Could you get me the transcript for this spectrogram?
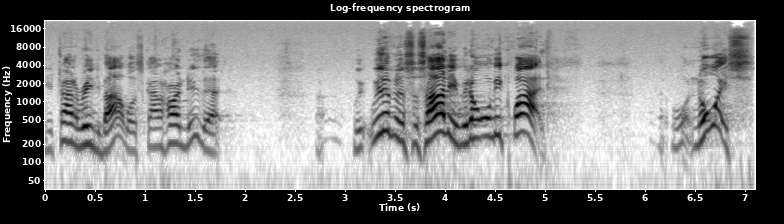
you're trying to read the Bible, it's kind of hard to do that. We, we live in a society, we don't want to be quiet. We want noise.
